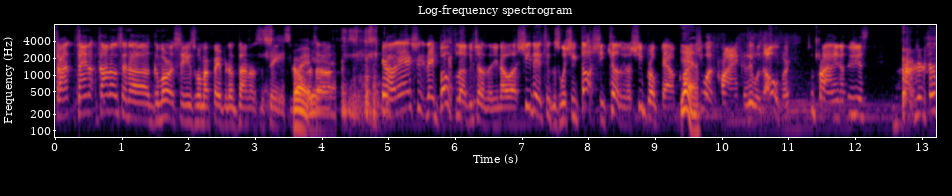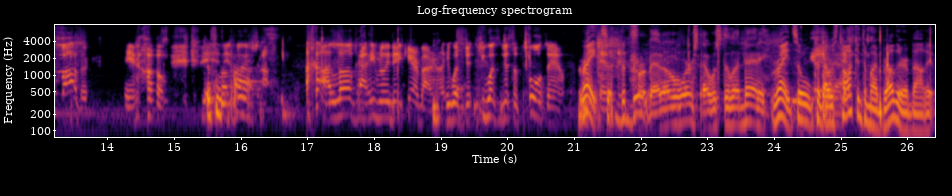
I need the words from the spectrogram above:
Than- Than- Thanos and uh, Gamora scenes were my favorite of Thanos' scenes. You know, Right. 'cause, uh, you know, they actually they both loved each other. You know, uh, she did too because when she thought she killed him, you know, she broke down. Crying. Yeah. She wasn't crying because it was over. She was crying. You know, she just murdered her father. You know, This is my It really- pops. I, I loved how he really did care about her. He wasn't. Just, she wasn't just a tool to him. Right. So And- for better or worse, that was still a daddy. Right. So, because I was talking to my brother about it,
